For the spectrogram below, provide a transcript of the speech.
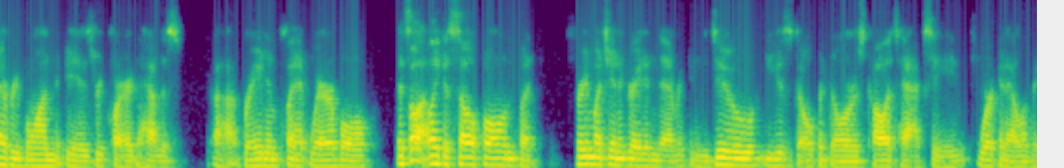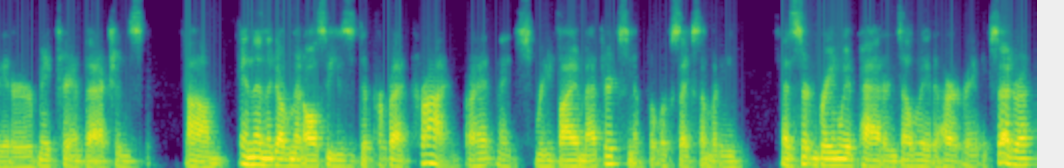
everyone is required to have this uh, brain implant wearable. It's a lot like a cell phone, but very much integrated into everything you do. You use it to open doors, call a taxi, work an elevator, make transactions. Um, and then the government also uses it to prevent crime, right? And they just read biometrics, and if it looks like somebody has certain brainwave patterns, elevated heart rate, et cetera,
